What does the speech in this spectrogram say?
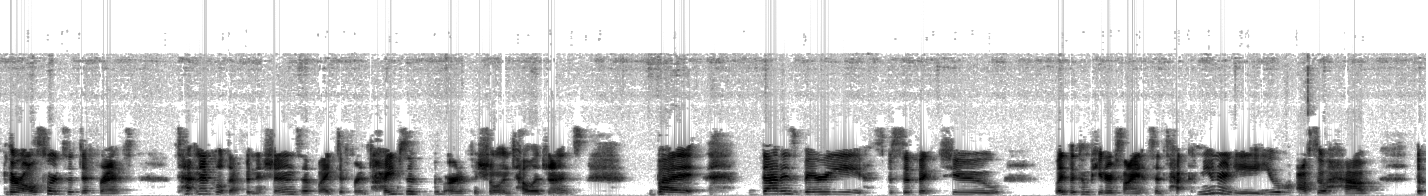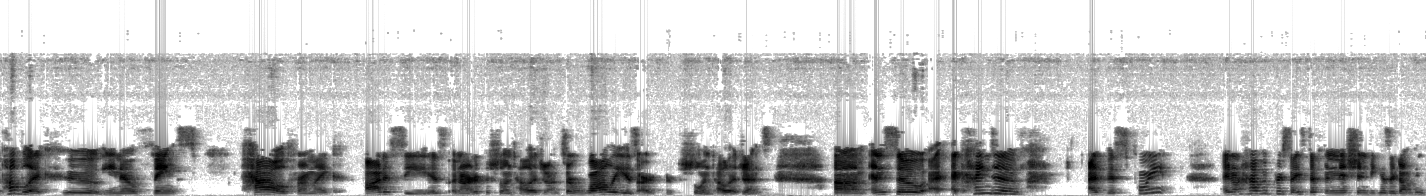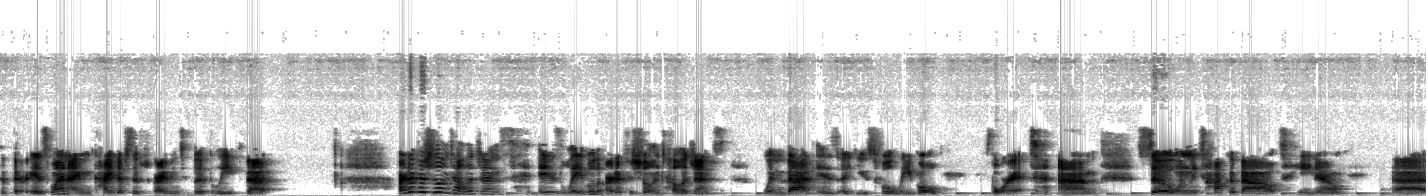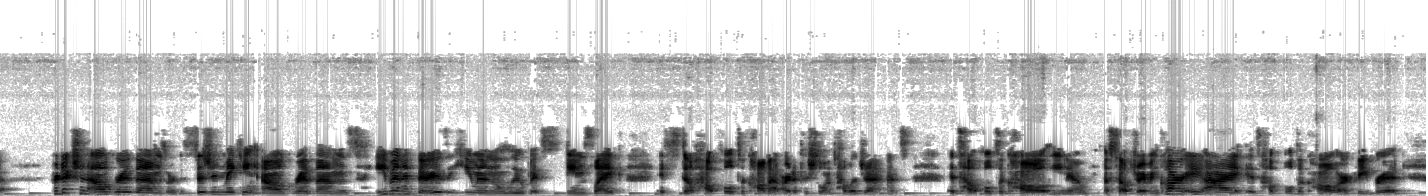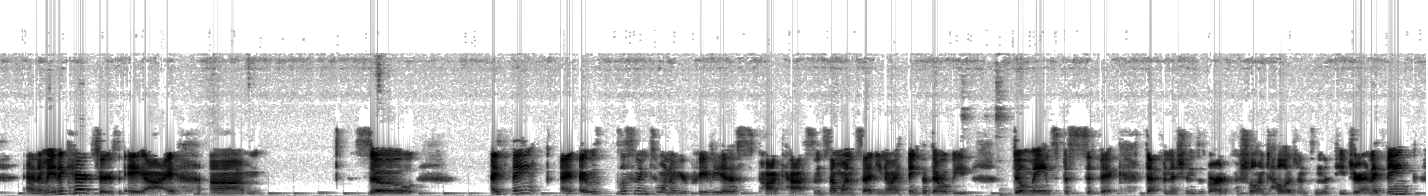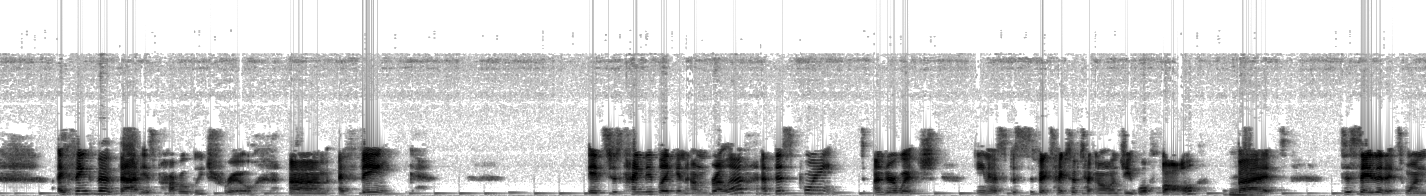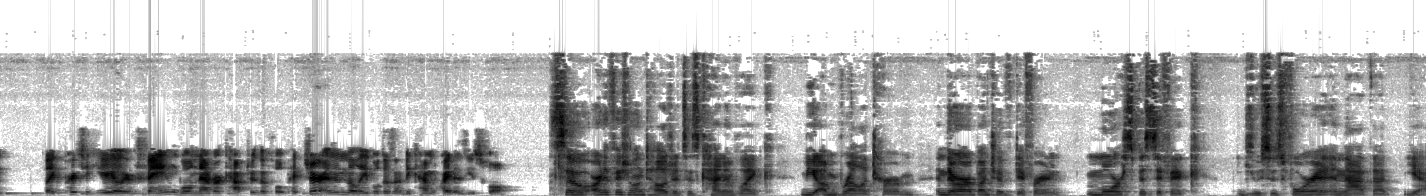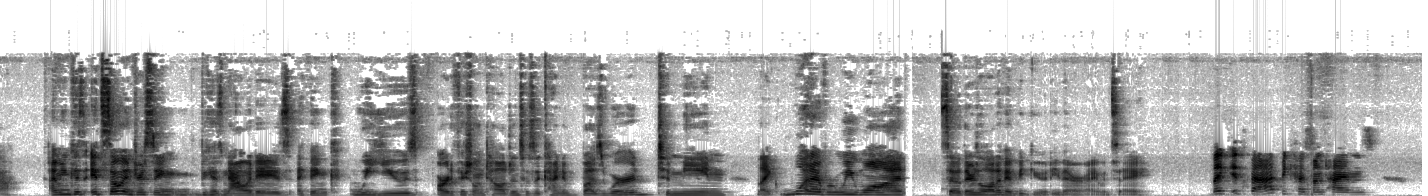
there are all sorts of different technical definitions of like different types of artificial intelligence. But that is very specific to like the computer science and tech community. You also have the public who, you know, thinks HAL from like Odyssey is an artificial intelligence or WALL-E is artificial intelligence. Um, and so I, I kind of, at this point, I don't have a precise definition because I don't think that there is one. I'm kind of subscribing to the belief that artificial intelligence is labeled artificial intelligence when that is a useful label for it. Um, so when we talk about, you know, uh, prediction algorithms or decision making algorithms, even if there is a human in the loop, it seems like it's still helpful to call that artificial intelligence. It's helpful to call, you know, a self driving car AI. It's helpful to call our favorite animated characters AI. Um, so I think I, I, was listening to one of your previous podcasts, and someone said, you know, I think that there will be domain specific definitions of artificial intelligence in the future, and I think I think that that is probably true. Um, I think it's just kind of like an umbrella at this point under which you know specific types of technology will fall, mm-hmm. but to say that it's one like particular thing will never capture the full picture, and then the label doesn't become quite as useful. So artificial intelligence is kind of like the umbrella term, and there are a bunch of different, more specific uses for it. And that, that yeah, I mean, because it's so interesting because nowadays I think we use artificial intelligence as a kind of buzzword to mean like whatever we want. So there's a lot of ambiguity there, I would say. Like it's bad because sometimes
